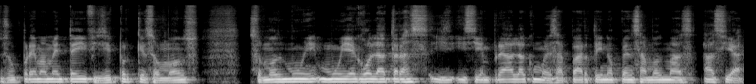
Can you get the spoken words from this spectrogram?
supremamente difícil porque somos, somos muy, muy ególatras y, y, siempre habla como esa parte y no pensamos más hacia,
